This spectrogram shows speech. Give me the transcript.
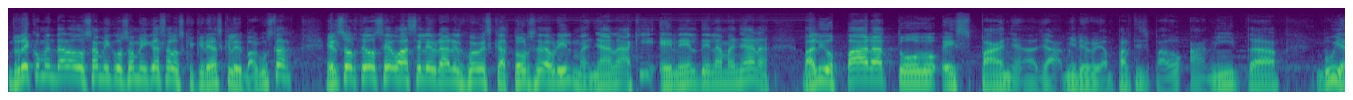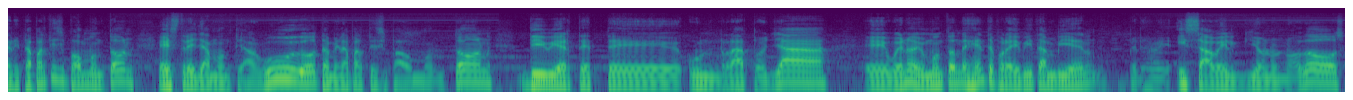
recomendar a dos amigos o amigas a los que creas que les va a gustar. El sorteo se va a celebrar el jueves 14 de abril, mañana, aquí en el de la mañana. Válido para todo España. Ya, mire, han participado Anita. Uy, Anita ha participado un montón. Estrella Monteagudo también ha participado un montón. Diviértete un rato ya. Eh, bueno, hay un montón de gente. Por ahí vi también pero, Isabel-12,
